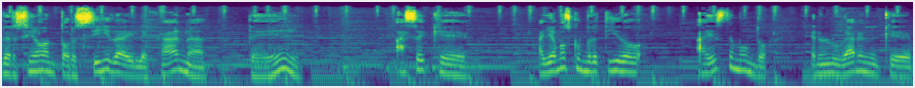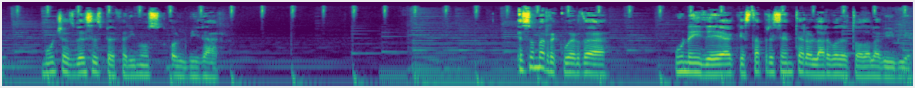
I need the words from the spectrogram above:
versión torcida y lejana de Él hace que hayamos convertido a este mundo en un lugar en el que muchas veces preferimos olvidar. Eso me recuerda una idea que está presente a lo largo de toda la Biblia.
